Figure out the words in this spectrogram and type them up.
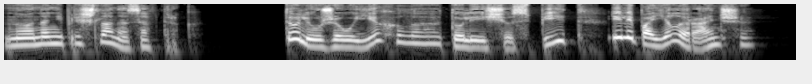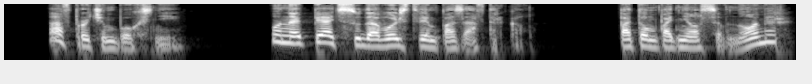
Но она не пришла на завтрак. То ли уже уехала, то ли еще спит, или поела раньше. А, впрочем, бог с ней. Он опять с удовольствием позавтракал. Потом поднялся в номер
